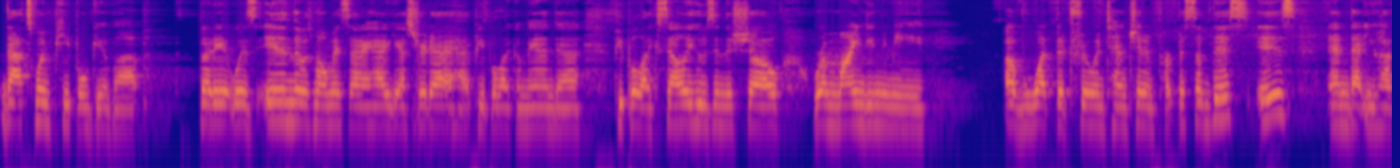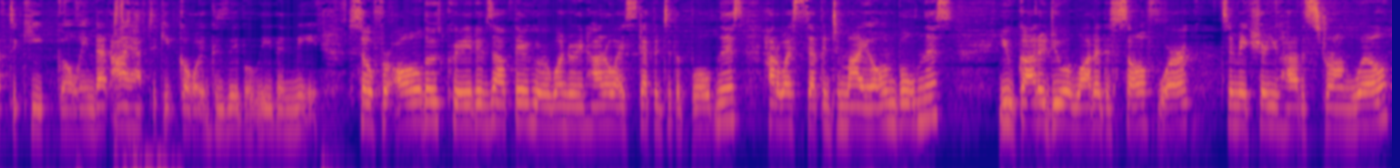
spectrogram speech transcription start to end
that's when people give up. But it was in those moments that I had yesterday. I had people like Amanda, people like Sally, who's in the show, reminding me of what the true intention and purpose of this is and that you have to keep going, that I have to keep going because they believe in me. So for all those creatives out there who are wondering, how do I step into the boldness? How do I step into my own boldness? You've got to do a lot of the self work to make sure you have a strong will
